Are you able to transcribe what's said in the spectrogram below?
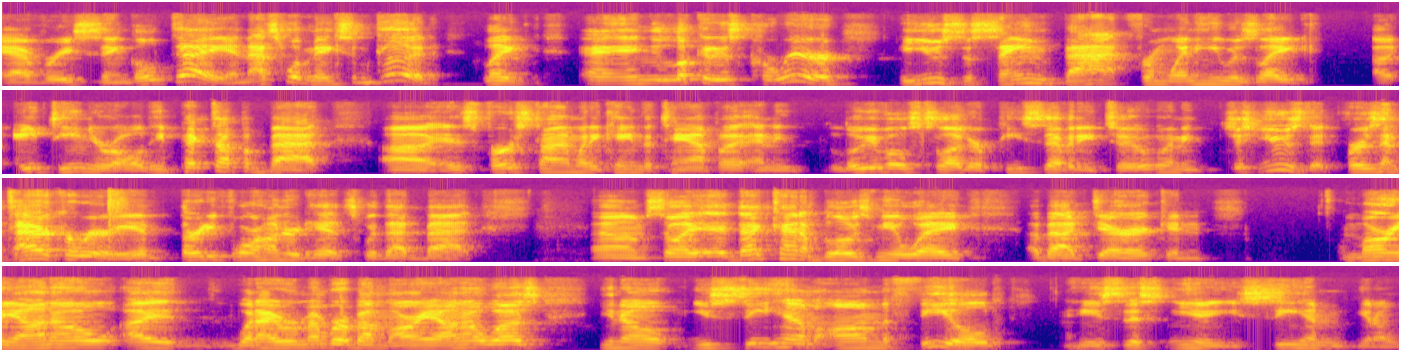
every single day, and that's what makes him good. Like, and you look at his career, he used the same bat from when he was like an 18 year old. He picked up a bat uh, his first time when he came to Tampa, and he, Louisville Slugger P72, and he just used it for his entire career. He had 3,400 hits with that bat. Um, so I, that kind of blows me away about Derek and Mariano. I what I remember about Mariano was, you know, you see him on the field, and he's this, you know, you see him, you know,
